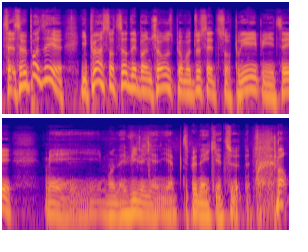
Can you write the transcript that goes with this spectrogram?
ça, ça veut pas dire. Il peut en sortir des bonnes choses, puis on va tous être surpris, puis tu sais. Mais à mon avis, il y, y a un petit peu d'inquiétude. Bon,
